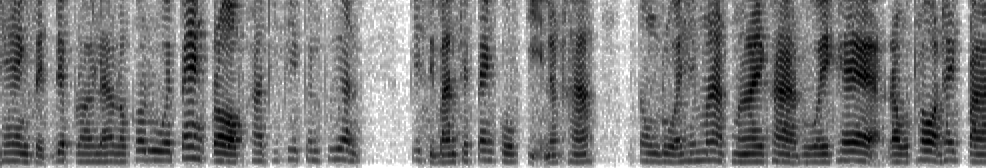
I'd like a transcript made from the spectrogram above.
แห้งเสร็จเรียบร้อยแล้วเราก็โรยแป้งกรอบค่ะพี่ๆเพื่อนๆพี่สิบันใช้แป้งโกกินะคะ ต้องโรยให้มากมายค่ะโรยแค่เราทอดให้ปลา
